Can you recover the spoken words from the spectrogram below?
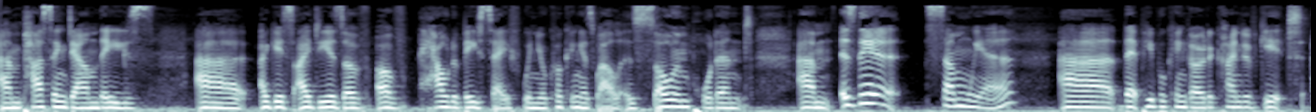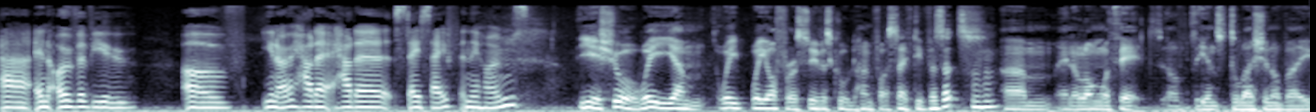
um, passing down these, uh, I guess, ideas of, of how to be safe when you're cooking as well is so important. Um, is there somewhere uh, that people can go to kind of get uh, an overview of, you know, how to how to stay safe in their homes? Yeah, sure. We um we, we offer a service called Home Fire Safety Visits, Mm-hmm. um, and along with that, of the installation of a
